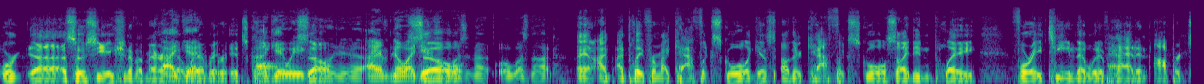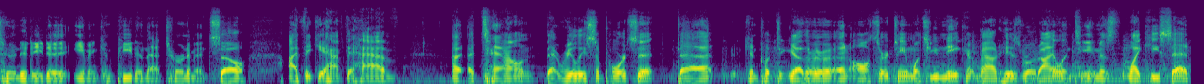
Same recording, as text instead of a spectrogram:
or uh, Association of America, get. whatever it's called. I get where you're so, going. Yeah, I have no idea if so- it was or not or was not. I, I play for my Catholic school against other Catholic schools, so I didn't play for a team that would have had an opportunity to even compete in that tournament. So I think you have to have a, a town that really supports it, that can put together an all-star team. What's unique about his Rhode Island team is, like he said,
